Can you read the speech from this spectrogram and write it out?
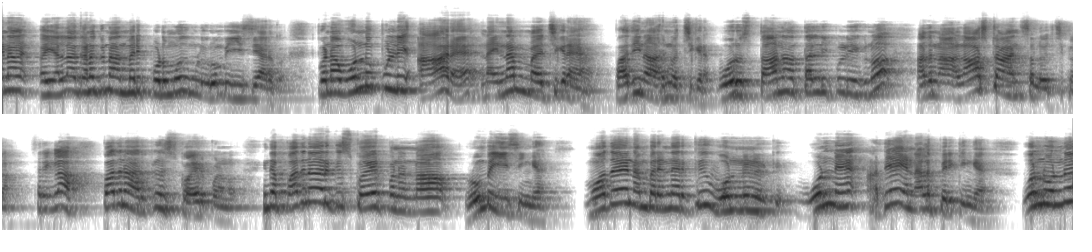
ஏன்னா எல்லா கணக்கும் நான் அந்த மாதிரி போடும்போது உங்களுக்கு ரொம்ப ஈஸியாக இருக்கும். இப்போ நான் ஒன்று புள்ளி ஆறை நான் என்ன வச்சுக்கிறேன்? பதினாறுன்னு வச்சுக்கிறேன். ஒரு ஸ்தானம் தள்ளி புள்ளி இருக்கணும் அதை நான் லாஸ்ட்டாக ஆன்சரில் வச்சுக்கலாம். சரிங்களா? பதினாறுக்கு ஸ்கொயர் பண்ணணும். இந்த பதினாறுக்கு ஸ்கொயர் பண்ணணும்னா ரொம்ப ஈஸிங்க முதல் நம்பர் என்ன இருக்குது ஒன்றுன்னு இருக்குது ஒன்று அதே என்னால் பெருக்கிங்க. ஒன்று ஒன்று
